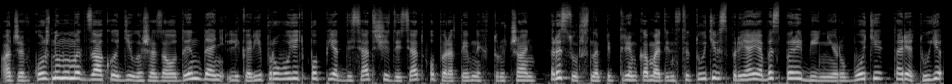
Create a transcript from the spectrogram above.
Адже в кожному медзакладі лише за один день лікарі проводять по 50-60 оперативних втручань. Ресурсна підтримка медінститутів сприяє безперебійній роботі та рятує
